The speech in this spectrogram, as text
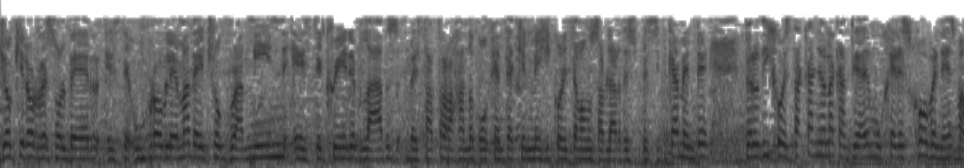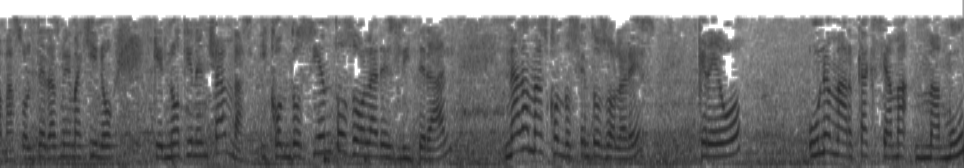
yo quiero resolver este, un problema. De hecho, Grameen este, Creative Labs está trabajando con gente aquí en México. Ahorita vamos a hablar de específicamente. Pero dijo, está cañón la cantidad de mujeres jóvenes, mamás solteras, me imagino, que no tienen chambas. Y con 200 dólares literal, nada más con 200 dólares, creó una marca que se llama Mamu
